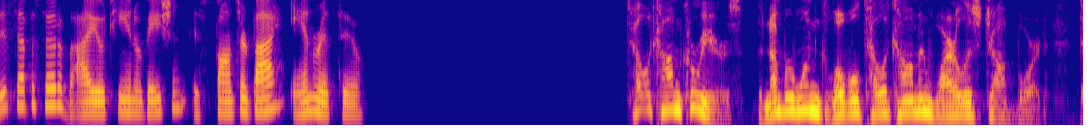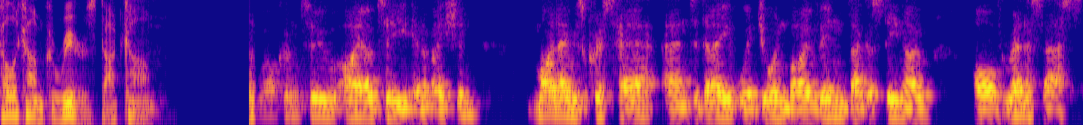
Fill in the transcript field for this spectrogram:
This episode of IoT Innovation is sponsored by Anritsu. Telecom Careers, the number one global telecom and wireless job board, telecomcareers.com. Welcome to IoT Innovation. My name is Chris Hare, and today we're joined by Vin D'Agostino of Renesas.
